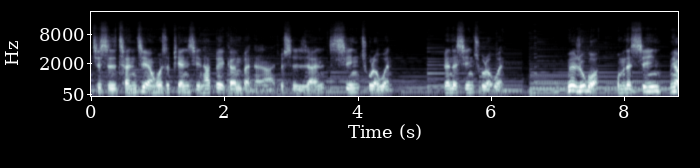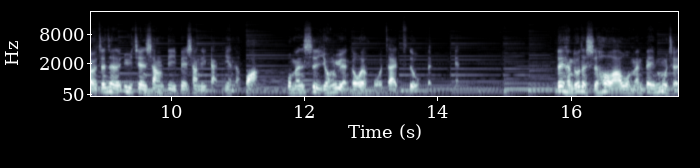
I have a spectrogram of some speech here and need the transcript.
其实成见或是偏心，它最根本的呢，就是人心出了问题，人的心出了问题。因为如果我们的心没有真正的遇见上帝，被上帝改变的话，我们是永远都会活在自我的。所以很多的时候啊，我们被牧者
